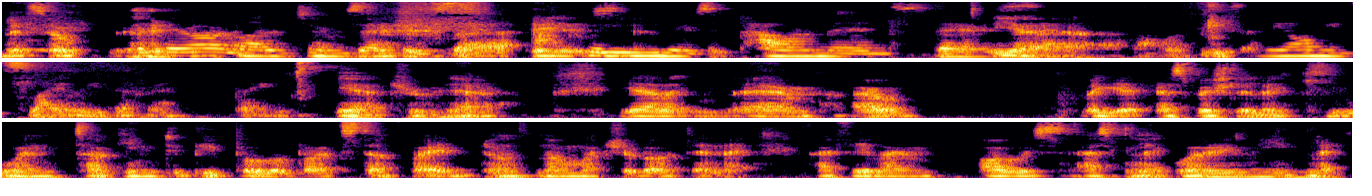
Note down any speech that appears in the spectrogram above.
Let's hope. but there are a lot of terms there. There's uh, There is, equity, there's empowerment, there's Yeah. uh, all of these, and they all mean slightly different things. Yeah, true. Yeah, yeah. Like um, I would, like especially like when talking to people about stuff I don't know much about, and I, I feel I'm always asking like, what do you mean? Like,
